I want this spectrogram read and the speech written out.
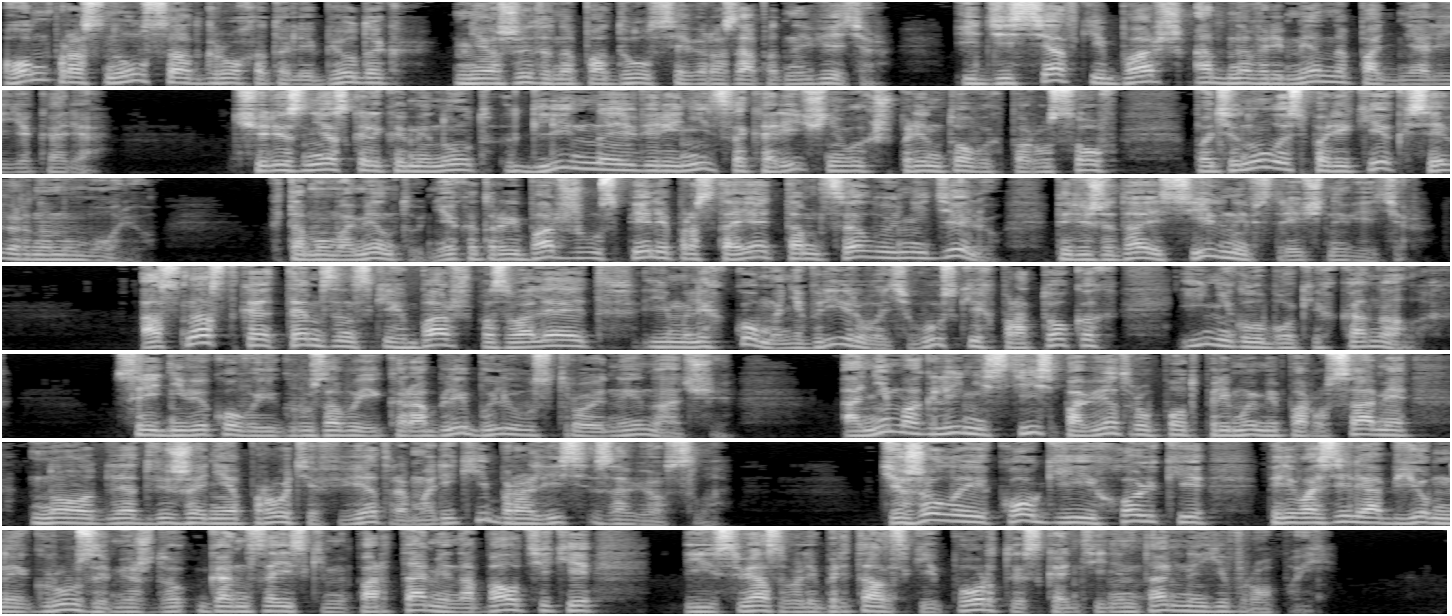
он проснулся от грохота лебедок, неожиданно подул северо-западный ветер, и десятки барж одновременно подняли якоря. Через несколько минут длинная вереница коричневых шпринтовых парусов потянулась по реке к Северному морю. К тому моменту некоторые баржи успели простоять там целую неделю, пережидая сильный встречный ветер. Оснастка темзенских барж позволяет им легко маневрировать в узких протоках и неглубоких каналах. Средневековые грузовые корабли были устроены иначе. Они могли нестись по ветру под прямыми парусами, но для движения против ветра моряки брались за весла. Тяжелые коги и хольки перевозили объемные грузы между ганзейскими портами на Балтике и связывали британские порты с континентальной Европой.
